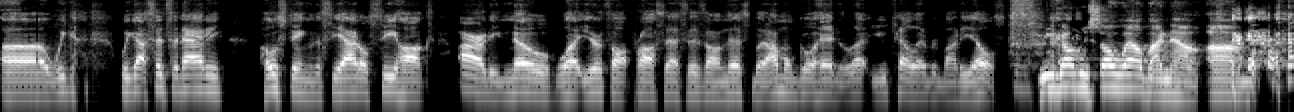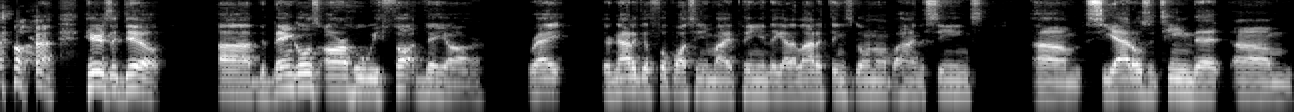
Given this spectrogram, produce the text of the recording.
Uh, we got, we got Cincinnati hosting the Seattle Seahawks. I already know what your thought process is on this, but I'm gonna go ahead and let you tell everybody else. You know me so well by now. Um, here's the deal: uh, the Bengals are who we thought they are, right? They're not a good football team, in my opinion. They got a lot of things going on behind the scenes. Um, Seattle's a team that um,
